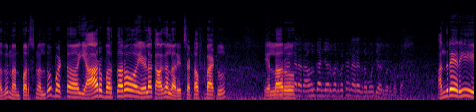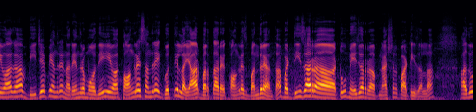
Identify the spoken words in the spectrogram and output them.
ಅದು ನನ್ನ ಪರ್ಸ್ನಲ್ದು ಬಟ್ ಯಾರು ಬರ್ತಾರೋ ಹೇಳೋಕ್ಕಾಗಲ್ಲ ರೀ. ಇಟ್ಸ್ ಅ ಟಫ್ ಬ್ಯಾಟಲ್ ಎಲ್ಲರೂ ರಾಹುಲ್ ಗಾಂಧಿ ಅವ್ರು ಬರ್ಬೇಕಾ ನರೇಂದ್ರ ಮೋದಿ ಅವ್ರು ಬರ್ಬೇಕಾ? ಅಂದರೆ ರೀ, ಇವಾಗ ಬಿ ಜೆ ಪಿ ಅಂದರೆ ನರೇಂದ್ರ ಮೋದಿ, ಇವಾಗ ಕಾಂಗ್ರೆಸ್ ಅಂದರೆ ಗೊತ್ತಿಲ್ಲ ಯಾರು ಬರ್ತಾರೆ, ಕಾಂಗ್ರೆಸ್ ಬಂದರೆ ಅಂತ. But these are two major national parties ಅಲ್ಲ. ಅದು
